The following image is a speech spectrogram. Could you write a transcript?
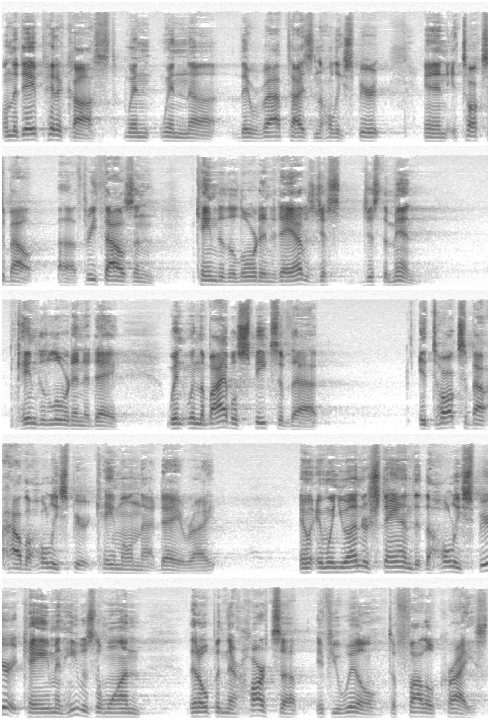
On the day of Pentecost, when, when uh, they were baptized in the Holy Spirit, and it talks about uh, 3,000 came to the Lord in a day. I was just, just the men. Came to the Lord in a day. When, when the Bible speaks of that, it talks about how the Holy Spirit came on that day, right? And, and when you understand that the Holy Spirit came and He was the one that opened their hearts up, if you will, to follow Christ.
